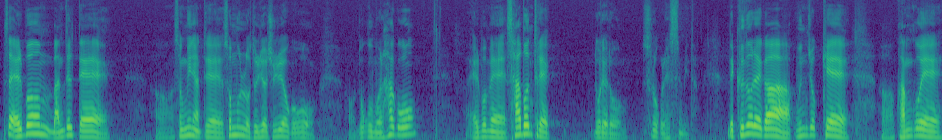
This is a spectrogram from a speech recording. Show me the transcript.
그래서 앨범 만들 때 어, 성민이한테 선물로 들려주려고 어, 녹음을 하고 앨범의 4번 트랙 노래로 수록을 했습니다. 근데 그 노래가 운 좋게 어, 광고의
